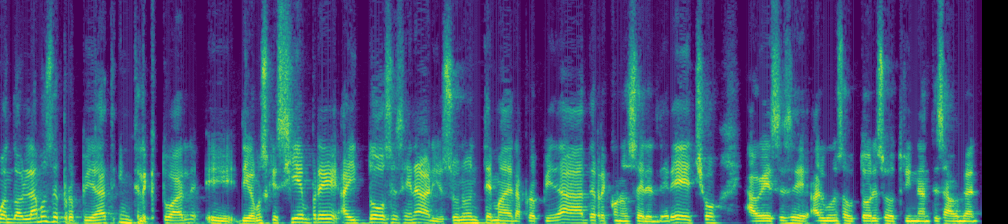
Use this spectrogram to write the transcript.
cuando hablamos de propiedad intelectual, eh, digamos que siempre hay dos escenarios. Uno en tema de la propiedad, de reconocer el derecho. A veces eh, algunos autores o doctrinantes hablan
